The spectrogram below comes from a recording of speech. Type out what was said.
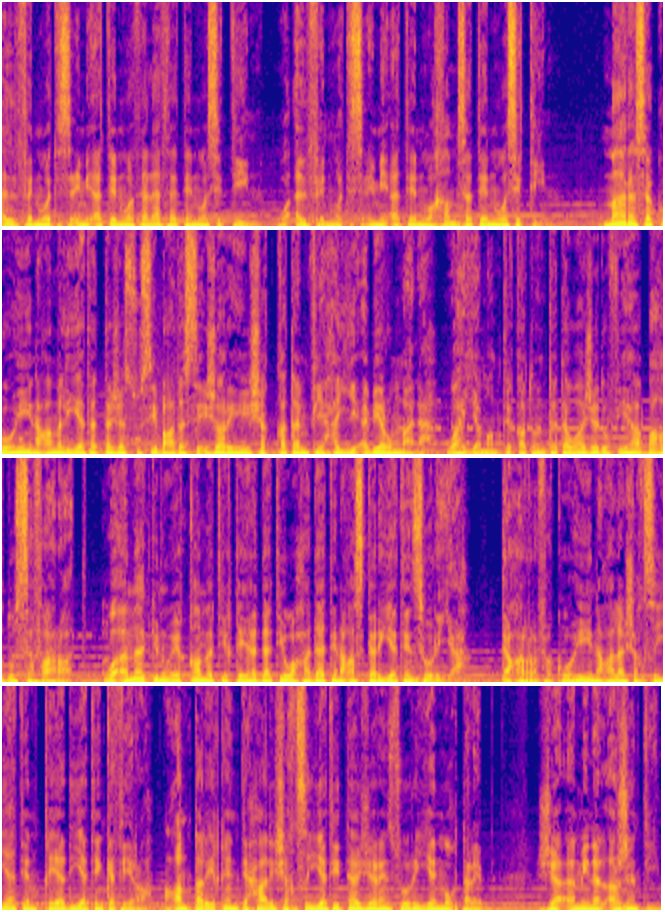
1963 و 1965 مارس كوهين عملية التجسس بعد استئجاره شقة في حي أبي رمانة وهي منطقة تتواجد فيها بعض السفارات وأماكن إقامة قيادات وحدات عسكرية سورية. تعرف كوهين على شخصيات قيادية كثيرة عن طريق انتحال شخصية تاجر سوري مغترب جاء من الأرجنتين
